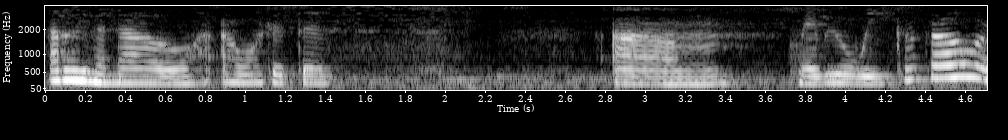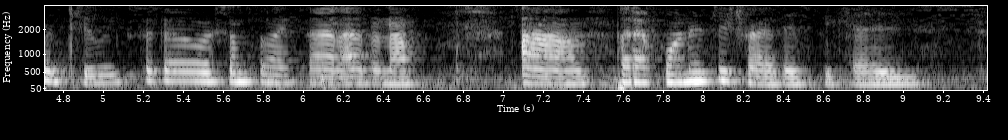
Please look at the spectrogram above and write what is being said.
I don't even know. I ordered this um, maybe a week ago or two weeks ago or something like that. I don't know. Um, but I've wanted to try this because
